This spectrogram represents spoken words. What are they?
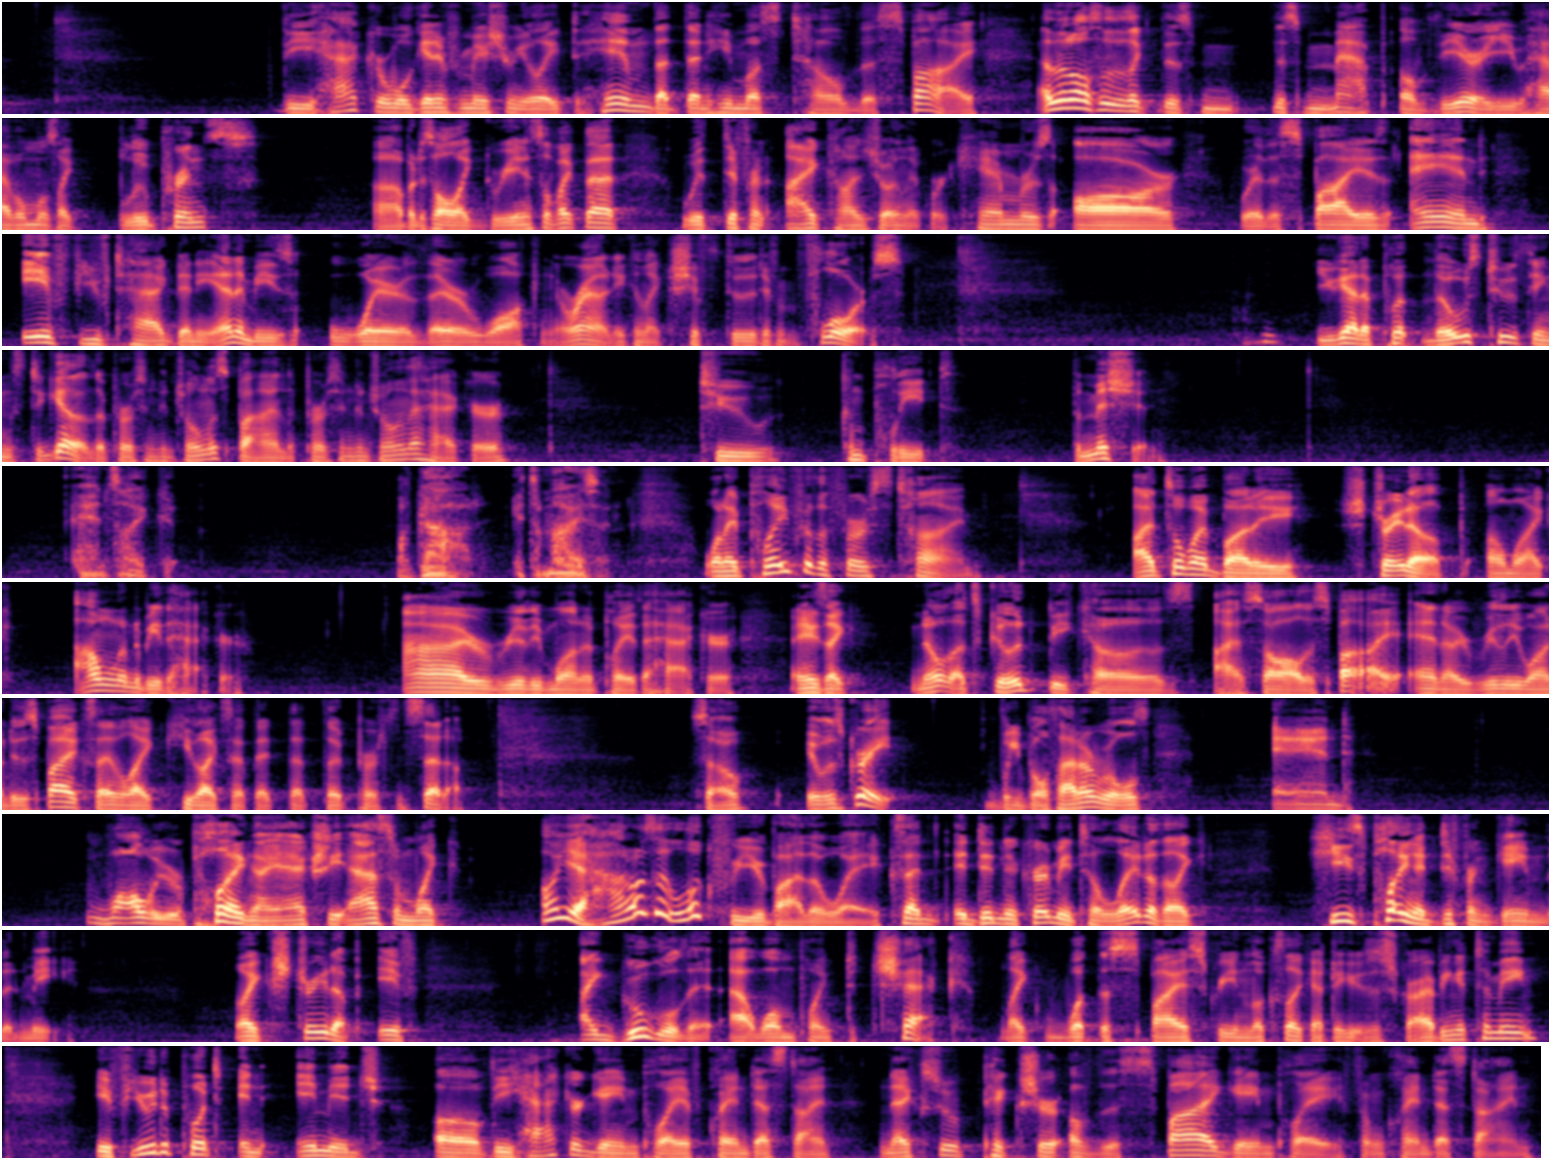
the hacker will get information relayed to him that then he must tell the spy. And then also there's like this this map of the area. You have almost like blueprints, uh, but it's all like green and stuff like that, with different icons showing like where cameras are, where the spy is, and if you've tagged any enemies, where they're walking around. You can like shift through the different floors. You got to put those two things together: the person controlling the spy and the person controlling the hacker, to complete the mission. And it's like, my God, it's amazing. When I played for the first time, I told my buddy straight up, I'm like, I'm going to be the hacker. I really want to play the hacker. And he's like, no, that's good because I saw the spy and I really want to do the spy because I like he likes that that, that person setup. So it was great. We both had our roles, and while we were playing, I actually asked him like, "Oh yeah, how does it look for you?" By the way, because it didn't occur to me until later that like he's playing a different game than me. Like straight up, if I googled it at one point to check like what the spy screen looks like after he was describing it to me, if you were to put an image of the hacker gameplay of Clandestine next to a picture of the spy gameplay from Clandestine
